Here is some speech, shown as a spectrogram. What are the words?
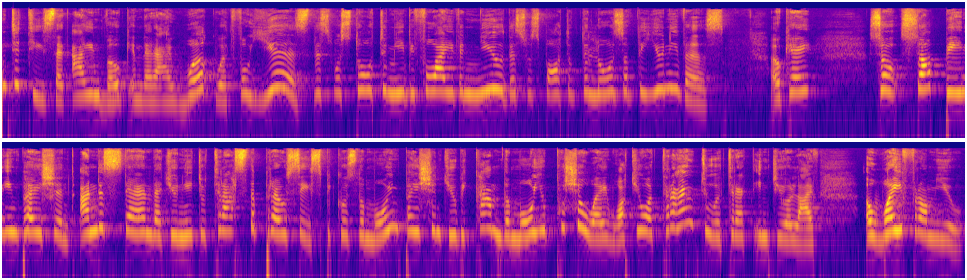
entities that I invoke and that I work with for years. This was taught to me before I even knew this was part of the laws of the universe. Okay? So stop being impatient. Understand that you need to trust the process because the more impatient you become, the more you push away what you are trying to attract into your life away from you.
